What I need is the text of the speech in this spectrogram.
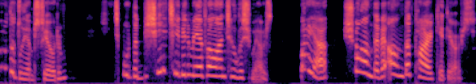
Burada duyumsuyorum. Hiç burada bir şey çevirmeye falan çalışmıyoruz. Bayağı şu anda ve anda fark ediyoruz.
